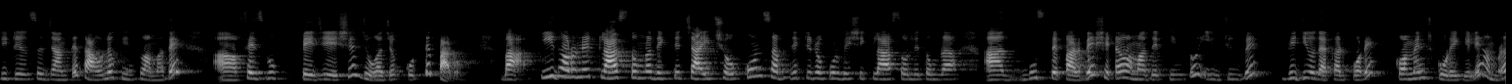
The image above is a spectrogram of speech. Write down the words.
ডিটেলসে জানতে, তাহলেও কিন্তু আমাদের ফেসবুক পেজে এসে যোগাযোগ করতে পারো। বা কি ধরনের ক্লাস তোমরা দেখতে চাইছো, কোন সাবজেক্টের ওপর বেশি ক্লাস হলে তোমরা বুঝতে পারবে, সেটাও আমাদের কিন্তু ইউটিউবে ভিডিও দেখার পরে কমেন্ট করে গেলে আমরা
